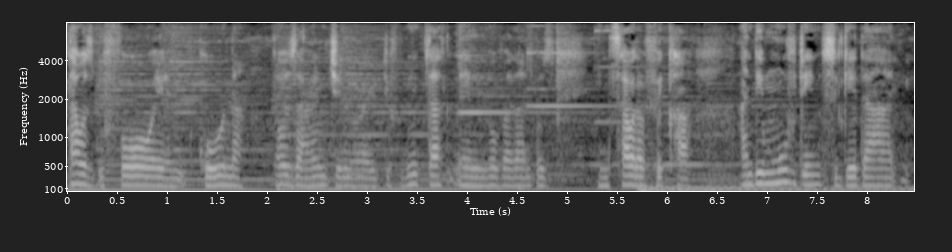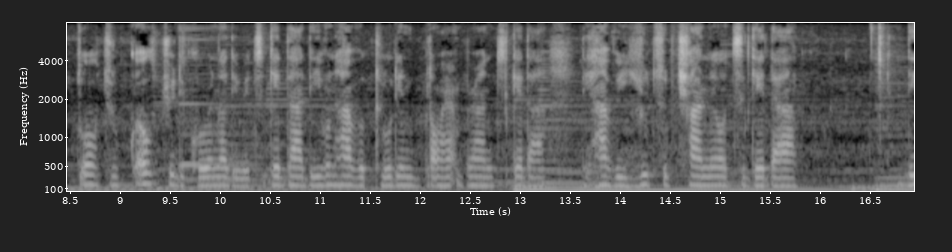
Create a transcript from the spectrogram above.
that was before um, Corona. That was around January. The winter in Novaland eh, was in South Africa, and they moved in together. All through, all through the Corona, they were together. They even have a clothing brand together. They have a YouTube channel together they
